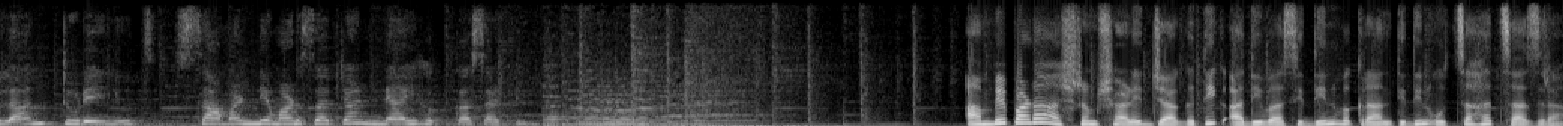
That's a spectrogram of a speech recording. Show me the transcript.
उलान टुडे न्यूज सामान्य माणसाच्या न्याय हक्कासाठी. आंबेपाडा आश्रमशाळेत जागतिक आदिवासी दिन व क्रांती दिन उत्साहात साजरा.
